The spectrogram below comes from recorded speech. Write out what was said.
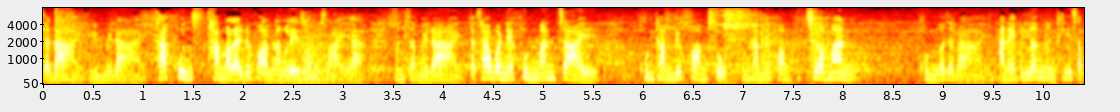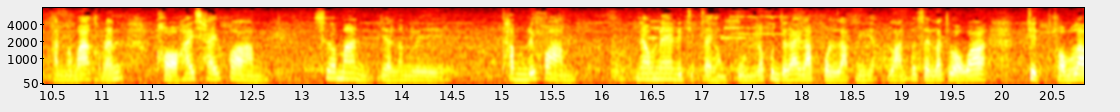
จะได้หรือไม่ได้ ถ้าคุณทำอะไรด้วยความลังเลสงสัยอะมันจะไม่ได้ แต่ถ้าวันนี้คุณมั่นใจ คุณทำด้วยความสุข คุณทำด้วยความเชื่อมั่น คุณก็จะได้ อันนี้เป็นเรื่องหนึ่งที่สำคัญมากๆเพราะฉะนั้นขอให้ใช้ความเชื่อมั่นอย่าลังเลทำด้วยความ แน่วแน่ในจิตใจของคุณ แล้วคุณจะได้รับผลลัพธ์นี้ล้านเปอร์เซ็นต์แล้วจะบอกว่าจิตของเรา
